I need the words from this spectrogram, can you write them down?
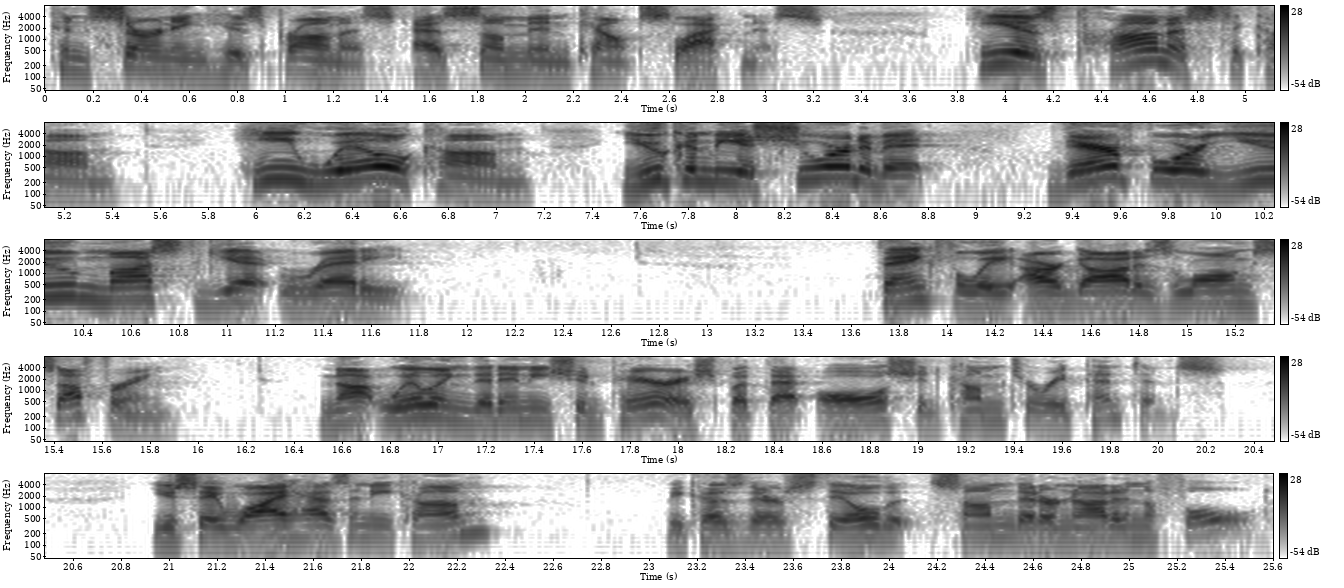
concerning his promise, as some men count slackness. He has promised to come. He will come. You can be assured of it. Therefore, you must get ready. Thankfully, our God is long suffering, not willing that any should perish, but that all should come to repentance. You say, why hasn't he come? because there's still some that are not in the fold.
